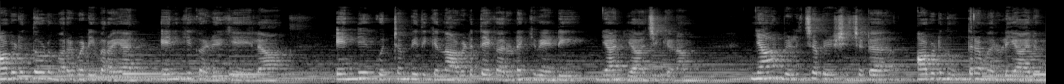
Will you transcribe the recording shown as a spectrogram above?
അവിടുത്തോട് മറുപടി പറയാൻ എനിക്ക് കഴിയുകയില്ല. എന്റെ കുറ്റം വിധിക്കുന്ന അവിടുത്തെ കരുണയ്ക്ക് വേണ്ടി ഞാൻ യാചിക്കണം. ഞാൻ വിളിച്ചപേക്ഷിച്ചിട്ട് അവിടുന്ന് ഉത്തരമരുളിയാലും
